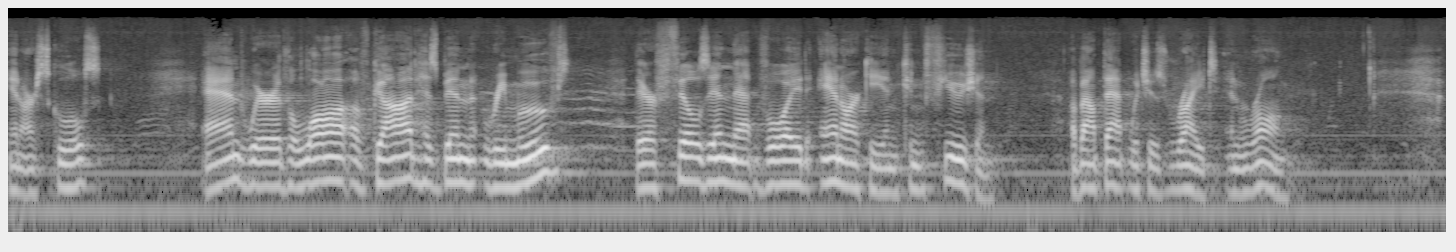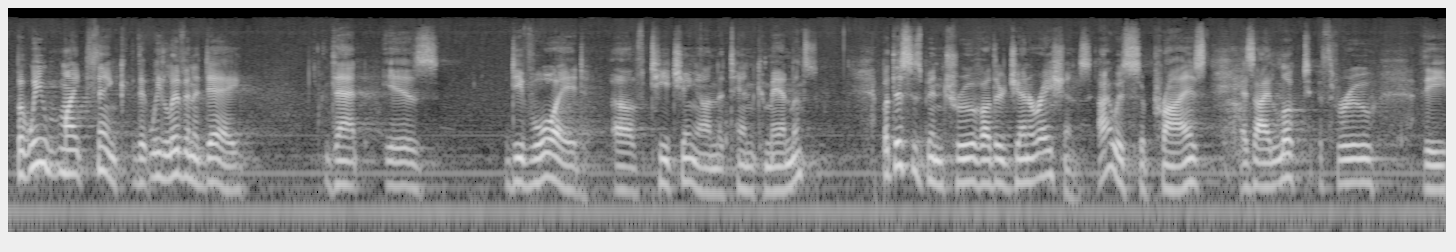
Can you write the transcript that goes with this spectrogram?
in our schools. And where the law of God has been removed, there fills in that void anarchy and confusion about that which is right and wrong. But we might think that we live in a day that is devoid of teaching on the Ten Commandments. But this has been true of other generations. I was surprised as I looked through the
